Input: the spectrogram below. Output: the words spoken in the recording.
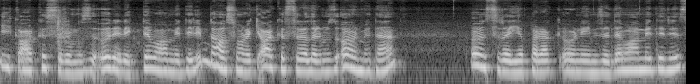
ilk arka sıramızı örerek devam edelim. Daha sonraki arka sıralarımızı örmeden ön sırayı yaparak örneğimize devam ederiz.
